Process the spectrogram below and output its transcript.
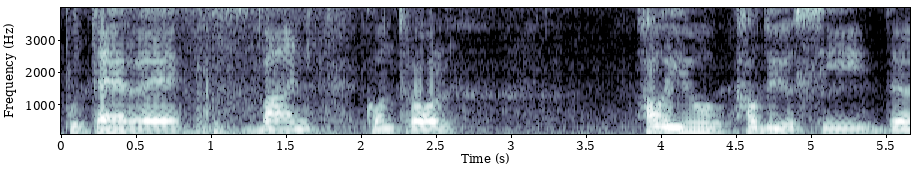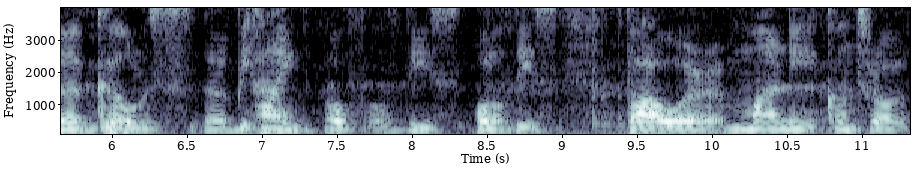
Putere, bani, control. How you how do you see the goals behind of, of this all of this power, money, control?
